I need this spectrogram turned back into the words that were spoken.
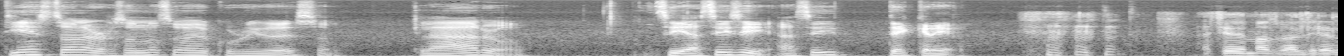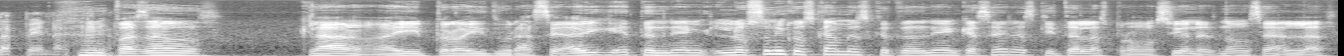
Tienes toda la razón, no se me ha ocurrido eso. Claro. Sí, así sí, así te creo. así además valdría la pena. Pasamos. Claro, ahí, pero ahí durase. Ahí tendrían, los únicos cambios que tendrían que hacer es quitar las promociones, ¿no? O sea, las,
